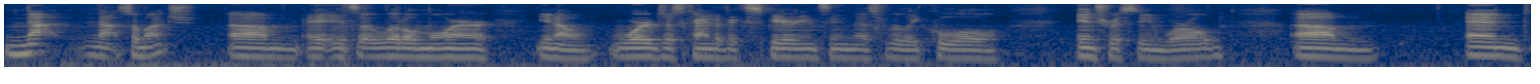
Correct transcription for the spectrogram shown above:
not not so much um it- it's a little more you know we're just kind of experiencing this really cool interesting world um and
